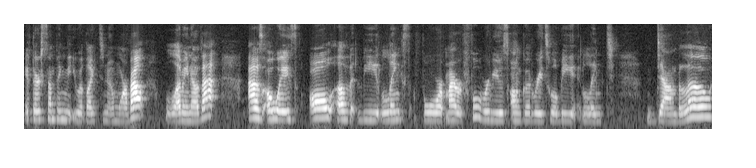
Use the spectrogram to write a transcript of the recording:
if there's something that you would like to know more about, let me know that. As always, all of the links for my full reviews on Goodreads will be linked down below,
